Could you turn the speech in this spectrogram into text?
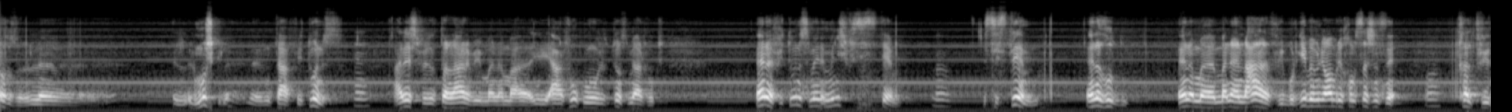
اغزر المشكلة نتاع في تونس. آه. علاش في الوطن العربي؟ ما, ما يعرفوك وفي تونس ما يعرفوكش. أنا في تونس مانيش في ال système. ال système أنا ضده. أنا ما نعارض في بورقيبة من عمري 15 سنة. دخلت في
